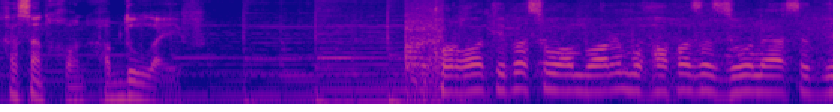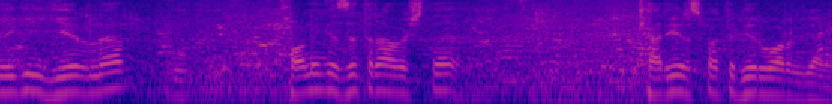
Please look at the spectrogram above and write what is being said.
Хасанхон Абдуллаев. Qo'rg'ontepa suv ombori muhofaza zonasidagi yerlar qonunga zid ravishda карьер sifatida berib yuborilgan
